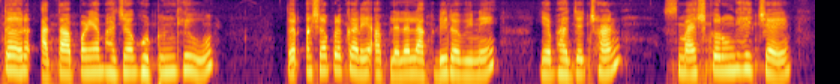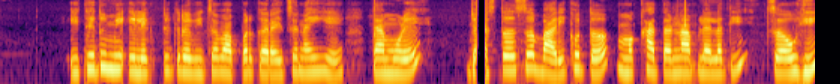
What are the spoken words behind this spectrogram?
तर आता आपण या भाज्या घोटून घेऊ. तर अशा प्रकारे आपल्याला लाकडी रवीने या भाज्या छान स्मॅश करून घ्यायच्या आहे. इथे तुम्ही इलेक्ट्रिक रवीचा वापर करायचा नाही आहे त्यामुळे जास्त असं बारीक होतं मग खाताना आपल्याला ती चवही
